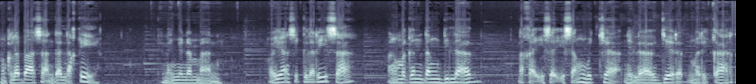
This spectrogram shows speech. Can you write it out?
ang kalabasa, ang dalaki. Tingnan nyo naman. O yan si Clarissa, ang magandang dilag, nakaisa-isang mutya nila Gerard Maricar.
